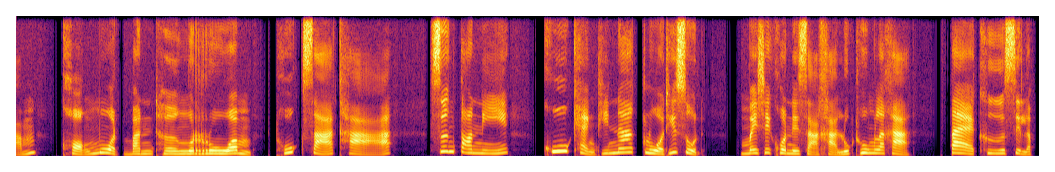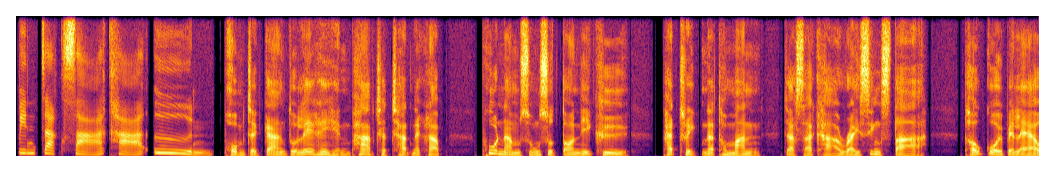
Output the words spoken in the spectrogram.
3ของหมวดบันเทิงรวม ทุกสาขา ซึ่งตอนนี้คู่แข่งที่น่ากลัวที่สุด ไม่ใช่คนในสาขาลูกทุ่งละค่ะ แต่คือศิลปินจากสาขาอื่น ผมจะกางตัวเลขให้เห็นภาพชัดๆนะครับ ผู้นำสูงสุดตอนนี้คือแพทริกนัทมัน จากสาขา Rising Star เขาโกยไปแล้ว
